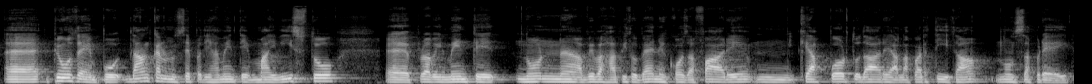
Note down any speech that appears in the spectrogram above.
Eh, primo tempo Duncan non si è praticamente mai visto, eh, probabilmente non aveva capito bene cosa fare, mh, mm, che apporto dare alla partita, non saprei.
